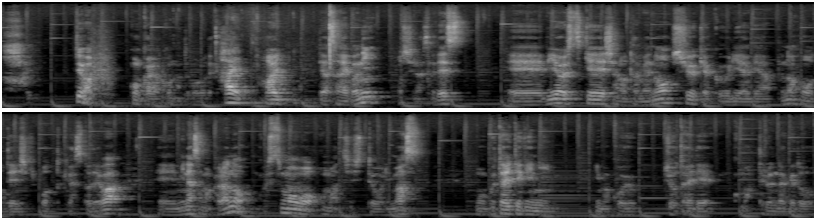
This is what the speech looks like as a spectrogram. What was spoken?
はい。では、今回はこんなところで。はい。はい。では最後にお知らせです。えー美容室経営者のための集客売上アップの方程式ポッドキャストでは、えー皆様からのご質問をお待ちしております。もう具体的に今こういう状態で困ってるんだけど、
